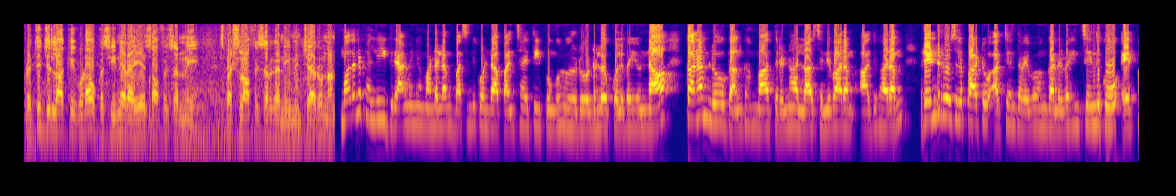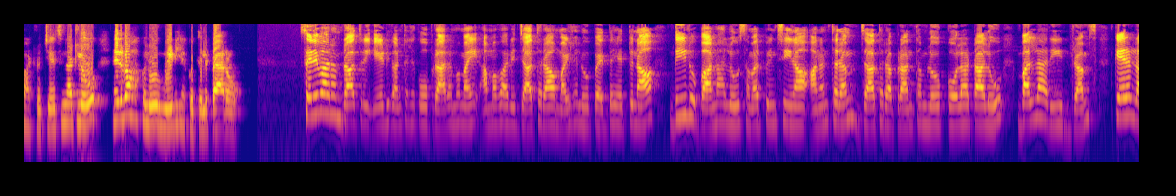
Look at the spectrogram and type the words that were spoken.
ప్రతి జిల్లాకి కూడా ఒక సీనియర్ ఐఏఎస్ ఆఫీసర్ని స్పెషల్ ఆఫీసర్గా నియమించారు. మదనపల్లి గ్రామీణ మండలం బసినికొండ పంచాయతీ పొంగునూరు రోడ్డులో కొలువై ఉన్న కణంలో గంగమ్మ తిరునాళ్ళ శనివారం ఆదివారం రెండు రోజుల పాటు అత్యంత వైభవంగా నిర్వహించేందుకు ఏర్పాట్లు చేసినట్లు నిర్వాహకులు మీడియాకు తెలిపారు. శనివారం రాత్రి ఏడు గంటలకు ప్రారంభమై అమ్మవారి జాతర మహిళలు పెద్ద ఎత్తున దీలు బాణాలు సమర్పించిన అనంతరం జాతర ప్రాంతంలో కోలాటాలు బల్లారి డ్రమ్స్ కేరళ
